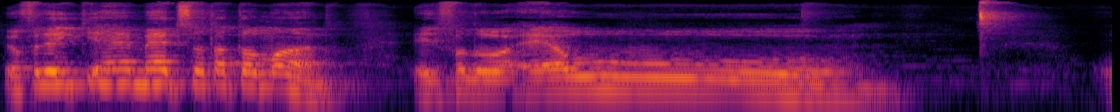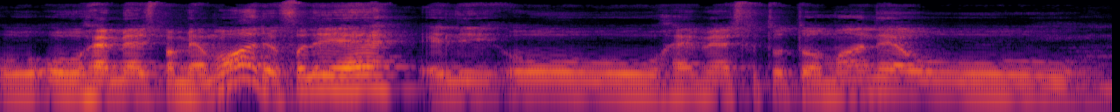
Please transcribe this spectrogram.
Eu falei, que remédio o senhor tá tomando? Ele falou, é o o, o remédio para memória? Eu falei, é. Ele, o remédio que eu tô tomando é o.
